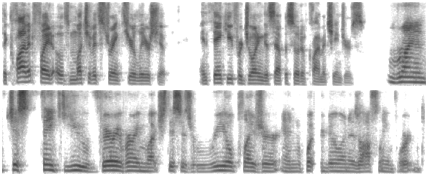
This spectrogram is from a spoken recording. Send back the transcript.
The climate fight owes much of its strength to your leadership. And thank you for joining this episode of Climate Changers. Ryan, just thank you very, very much. This is a real pleasure, and what you're doing is awfully important.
